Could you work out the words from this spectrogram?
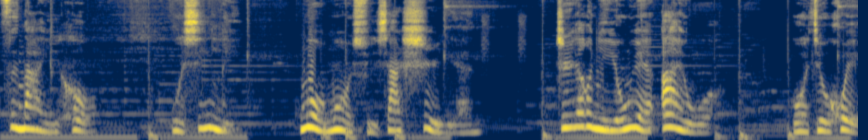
自那以后，我心里默默许下誓言：只要你永远爱我，我就会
